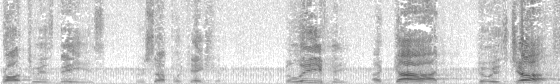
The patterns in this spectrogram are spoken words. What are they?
brought to his knees through supplication, believe me, a God who is just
